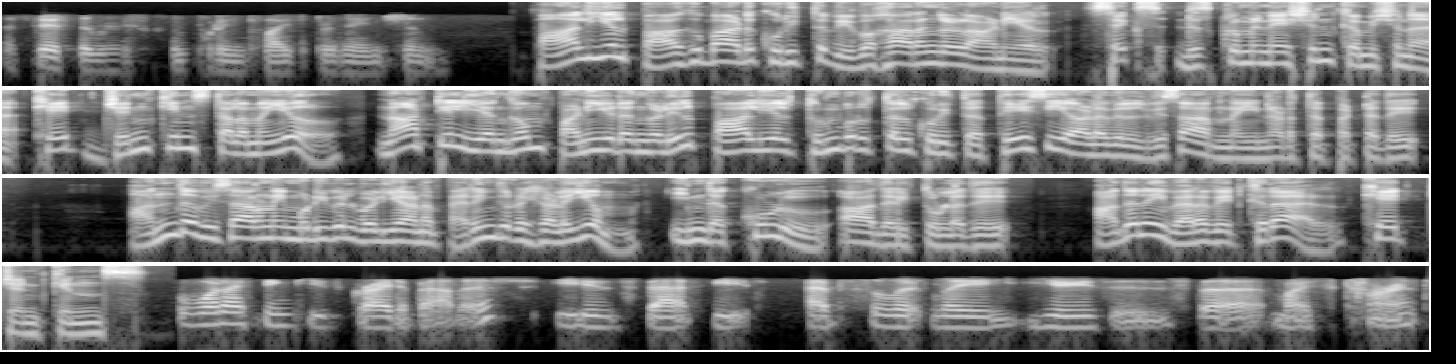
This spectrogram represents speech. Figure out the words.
assess the risks, and put in place prevention. பாலியல் பாகுபாடு குறித்த விவகாரங்கள் ஆணையர் sex discrimination commissioner Kate Jenkins தலைமையில் நாட்டில் இயங்கும் பணியிடங்களில் பாலியல் துன்புறுத்தல் குறித்த தேசிய அளவில் விசாரணை நடத்தப்பட்டது அந்த விசாரணை முடிவில் வெளியான பரிந்துரைகளையும் இந்த குழு ஆதரித்துள்ளது அதனை வரவேற்கிறார் Kate Jenkins What I think is great about it is that it absolutely uses the most current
